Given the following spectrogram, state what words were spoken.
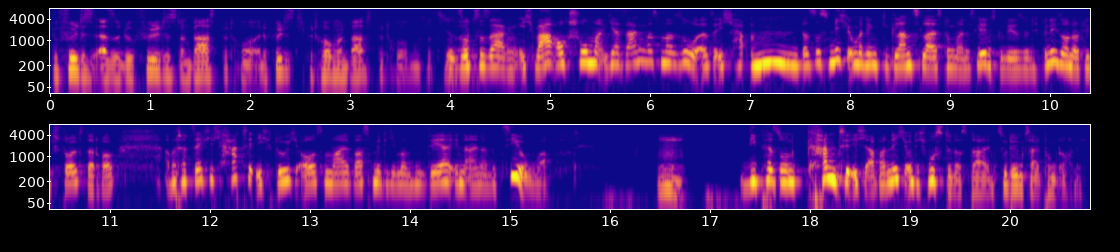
Du fühltest, also du fühltest und warst betrogen. Du fühltest dich betrogen und warst betrogen, sozusagen. Sozusagen. Ich war auch schon mal, ja, sagen wir es mal so. Also ich habe, das ist nicht unbedingt die Glanzleistung meines Lebens gewesen und ich bin nicht sonderlich stolz darauf. Aber tatsächlich hatte ich durchaus mal was mit jemandem, der in einer Beziehung war. Hm. Die Person kannte ich aber nicht und ich wusste das da zu dem Zeitpunkt auch nicht.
